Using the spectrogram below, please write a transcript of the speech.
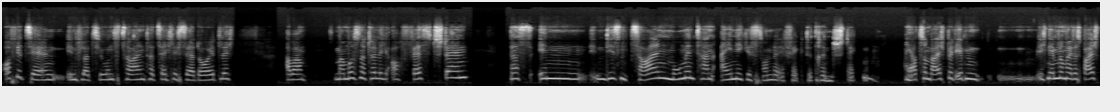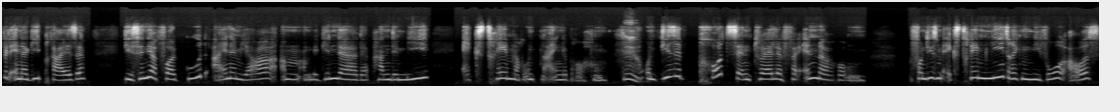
offiziellen Inflationszahlen tatsächlich sehr deutlich. Aber man muss natürlich auch feststellen, dass in, in diesen Zahlen momentan einige Sondereffekte drinstecken. Ja, zum Beispiel eben, ich nehme nochmal das Beispiel Energiepreise. Die sind ja vor gut einem Jahr am, am Beginn der, der Pandemie extrem nach unten eingebrochen. Hm. Und diese prozentuelle Veränderung von diesem extrem niedrigen Niveau aus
